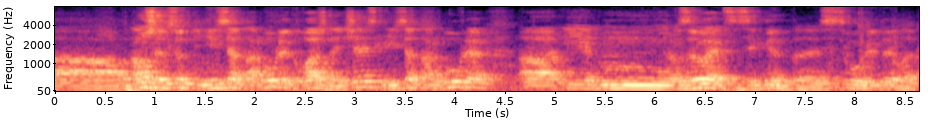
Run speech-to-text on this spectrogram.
А, потому что это все-таки не вся торговля, это важная часть, не вся торговля, а, и развивается сегмент сетевого ритейла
